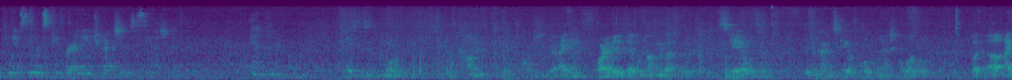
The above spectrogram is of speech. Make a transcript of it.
looking at Seema's paper in the introduction to see how she does it. Yeah, Connor. I guess this is more of a common question here. I think part of it is that we're talking about sort of scales of, different kinds of scales, global, national, local. But uh, I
